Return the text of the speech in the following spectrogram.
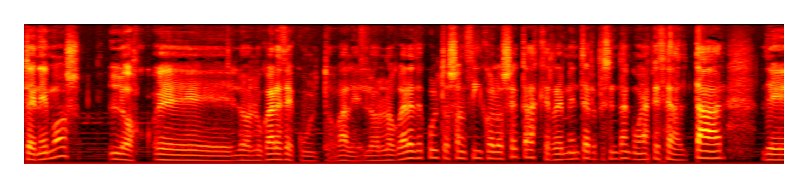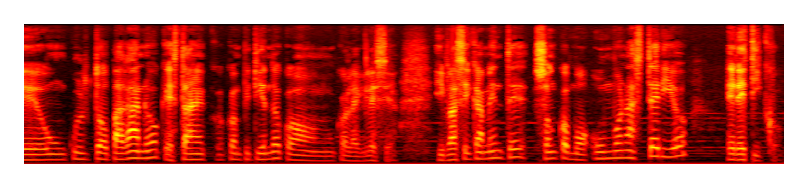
tenemos los, eh, los, lugares de culto, ¿vale? Los lugares de culto son cinco losetas que realmente representan como una especie de altar de un culto pagano que está compitiendo con, la iglesia. Y básicamente son como un monasterio herético.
